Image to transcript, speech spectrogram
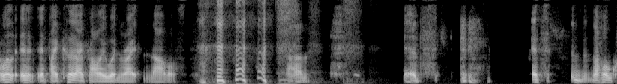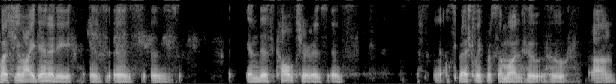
Well, if I could, I probably wouldn't write novels. um, it's it's the whole question of identity is is is in this culture is is especially for someone who who um,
